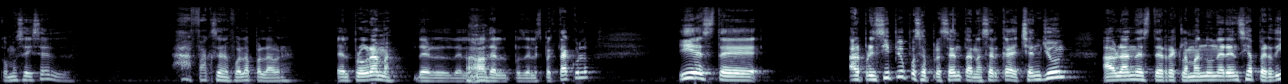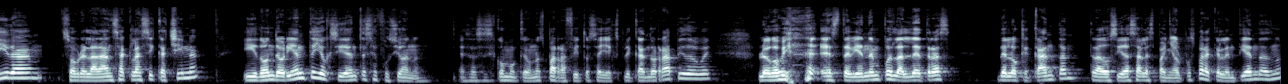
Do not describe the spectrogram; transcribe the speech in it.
¿Cómo se dice? El. Ah, fuck, se me fue la palabra. El programa del, del, pues, del espectáculo. Y este. Al principio, pues se presentan acerca de Chen Yun, hablan este, reclamando una herencia perdida sobre la danza clásica china y donde Oriente y Occidente se fusionan. Es así como que unos parrafitos ahí explicando rápido, güey. Luego este, vienen pues las letras de lo que cantan, traducidas al español, pues para que lo entiendas, ¿no?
